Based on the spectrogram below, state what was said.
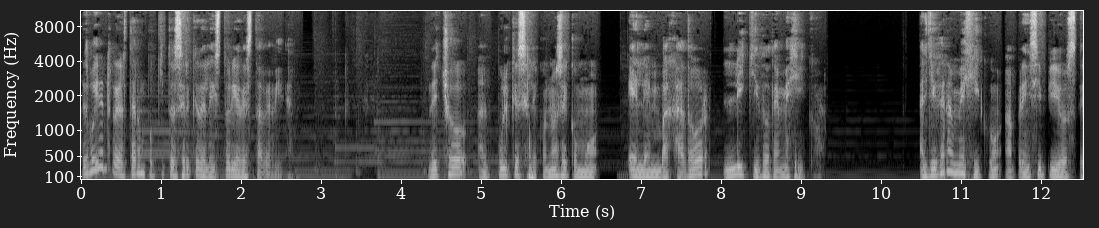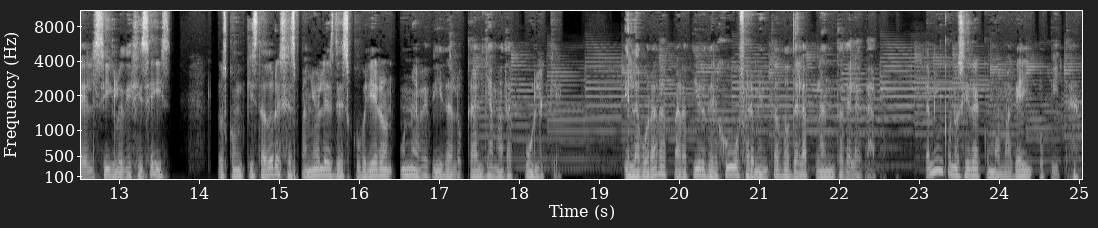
les voy a relatar un poquito acerca de la historia de esta bebida. De hecho, al pulque se le conoce como el embajador líquido de México. Al llegar a México a principios del siglo XVI, los conquistadores españoles descubrieron una bebida local llamada pulque, elaborada a partir del jugo fermentado de la planta del agave, también conocida como maguey o pita.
